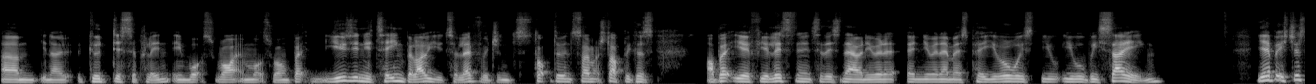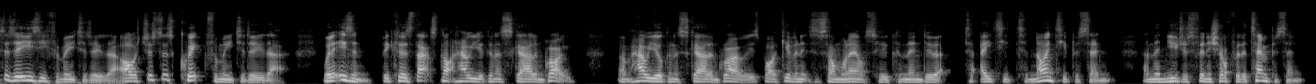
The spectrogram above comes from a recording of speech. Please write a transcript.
um, you know, good discipline in what's right and what's wrong, but using your team below you to leverage and stop doing so much stuff. Because I bet you, if you're listening to this now and you're in a, and you're an MSP, you're always you you will be saying, "Yeah, but it's just as easy for me to do that. Oh, it's just as quick for me to do that." Well, it isn't because that's not how you're going to scale and grow. Um, how you're going to scale and grow is by giving it to someone else who can then do it to 80 to 90 percent, and then you just finish off with a 10 percent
